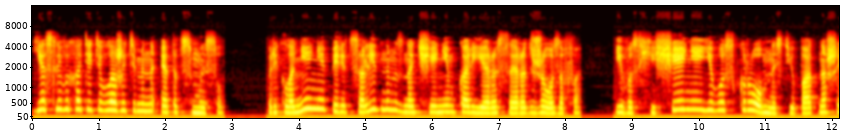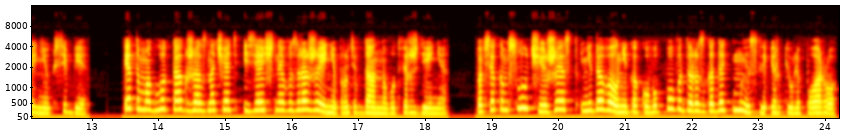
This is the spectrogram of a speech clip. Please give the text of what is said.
если вы хотите вложить именно этот смысл, преклонение перед солидным значением карьеры сэра Джозефа и восхищение его скромностью по отношению к себе. Это могло также означать изящное возражение против данного утверждения – во всяком случае, жест не давал никакого повода разгадать мысли Эркюля Пуаро,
